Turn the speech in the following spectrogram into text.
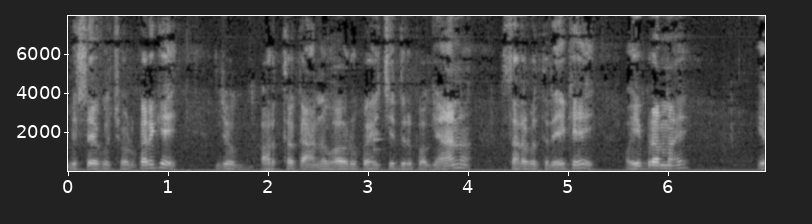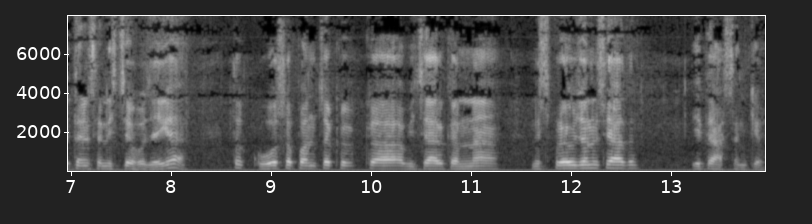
विषय को छोड़ करके जो अर्थ का अनुभव रूप है, चिद रूप ज्ञान, सर्वत्र एक है, वही ब्रह्म है। इतने से निश्चय हो जाएगा। तो कोष पंचक का विचार करना निष्प्रयोजन से आद इत आशंक्य।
